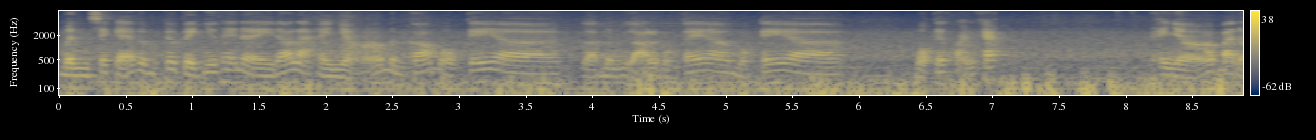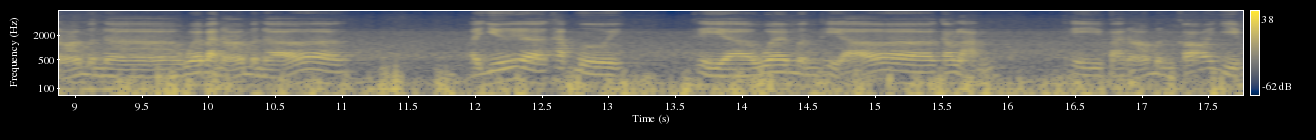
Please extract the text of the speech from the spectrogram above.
Mình sẽ kể về một cái việc như thế này đó là hồi nhỏ mình có một cái uh, gọi mình gọi là một cái uh, một cái uh, một cái khoảnh khắc. Hồi nhỏ bà nội mình uh, quê bà nội mình ở ở dưới uh, tháp 10 thì uh, quê mình thì ở uh, cao lãnh thì bà nội mình có dịp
